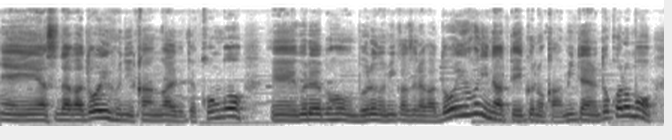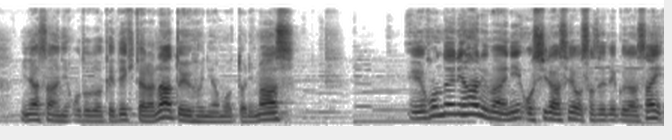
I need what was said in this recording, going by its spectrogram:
え安田がどういうふうに考えてて今後、えグループホームブルーの三日面がどういうふうになっていくのかみたいなところも皆さんにお届けできたらなというふうに思っております。え本題に入る前にお知らせをさせてください。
